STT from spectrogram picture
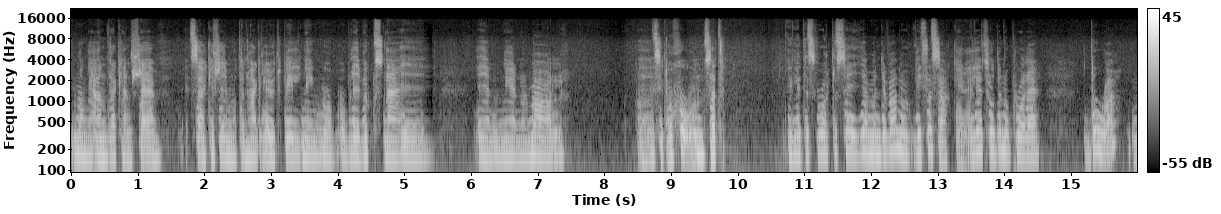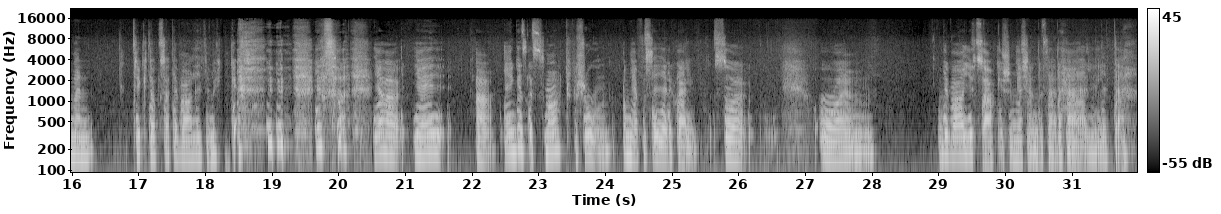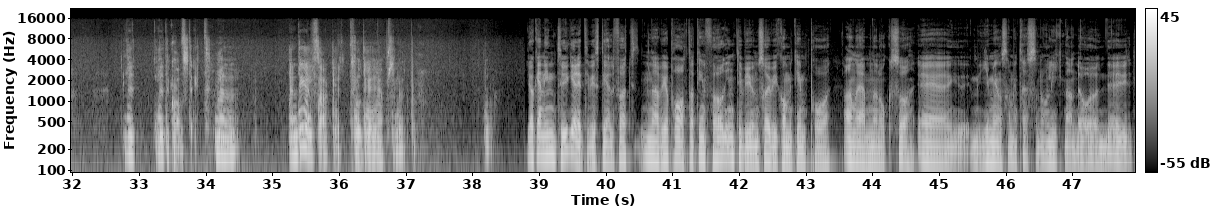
många andra kanske söker sig mot en högre utbildning och, och blir vuxna i, i en mer normal eh, situation. Så att det är lite svårt att säga men det var nog vissa saker, eller jag trodde nog på det då men tyckte också att det var lite mycket. alltså, jag, jag, är, ja, jag är en ganska smart person om jag får säga det själv. Så, och ehm, det var ju saker som jag kände så här, det här är lite, lite, lite konstigt. Men en del saker trodde jag absolut på. Jag kan intyga det till viss del för att när vi har pratat inför intervjun så har vi kommit in på andra ämnen också, eh, gemensamma intressen och liknande. Och, eh,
